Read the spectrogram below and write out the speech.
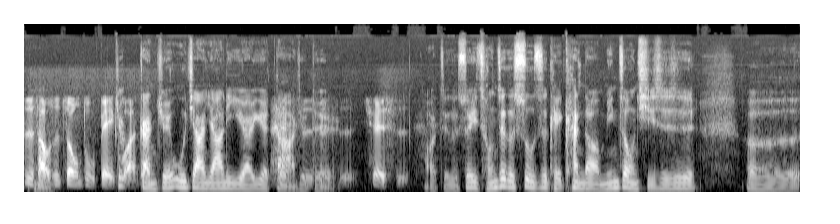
至少是中度悲观，感觉物价压力越来越大，就对，是确实，好，这个，所以从这个数字可以看到，民众其实是呃，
